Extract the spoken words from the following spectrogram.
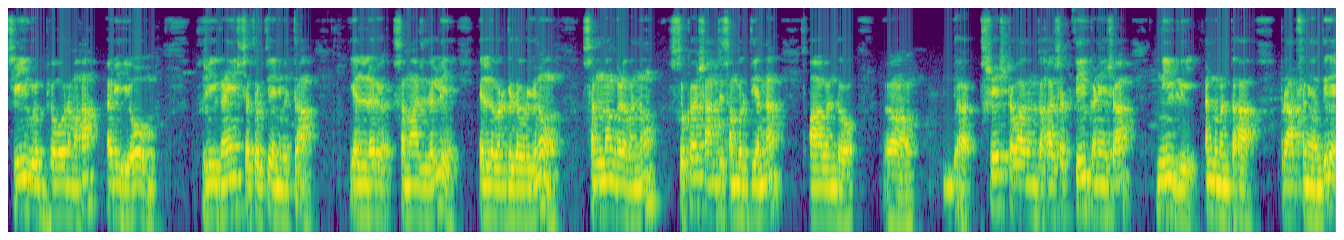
ಶ್ರೀ ಗುರುಭ್ಯೋ ನಮಃ ಹರಿ ಓಂ ಶ್ರೀ ಗಣೇಶ ಚತುರ್ಥಿಯ ನಿಮಿತ್ತ ಎಲ್ಲರ ಸಮಾಜದಲ್ಲಿ ಎಲ್ಲ ವರ್ಗದವರಿಗೂ ಸನ್ಮಂಗಳವನ್ನು, ಸುಖ, ಶಾಂತಿ, ಸಮೃದ್ಧಿಯನ್ನು ಆ ಒಂದು ಶ್ರೇಷ್ಠವಾದಂತಹ ಶಕ್ತಿ ಗಣೇಶ ನೀಡಲಿ ಅನ್ನುವಂತಹ ಪ್ರಾರ್ಥನೆಯೊಂದಿಗೆ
